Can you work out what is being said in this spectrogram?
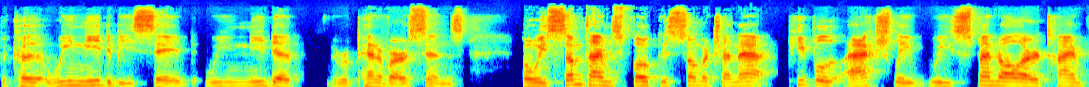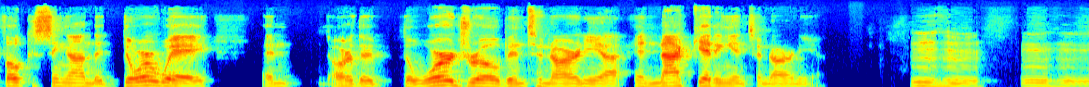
because we need to be saved. We need to repent of our sins. But we sometimes focus so much on that. People actually we spend all our time focusing on the doorway and or the the wardrobe into Narnia and not getting into Narnia. Mm-hmm. Mm-hmm.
